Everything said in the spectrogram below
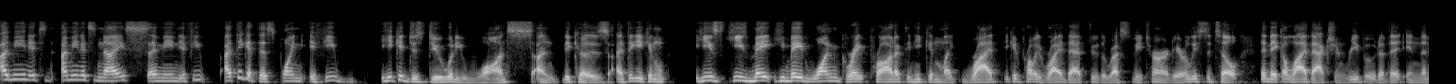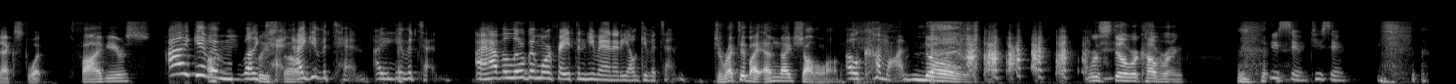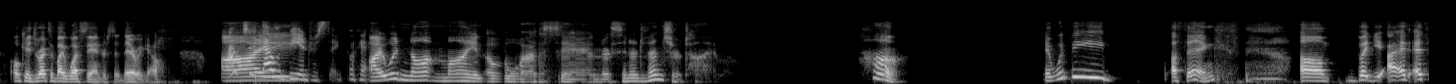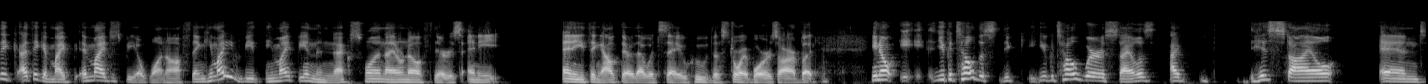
i mean it's i mean it's nice i mean if you i think at this point if he he could just do what he wants on because I think he can he's he's made he made one great product and he can like ride he can probably ride that through the rest of eternity or at least until they make a live action reboot of it in the next what five years I give Oh, him like 10. stop. I give it 10. I give it 10. I have a little bit more faith in humanity. I'll give it 10. directed by M Night Shyamalan. Oh, come on. No, we're still recovering. Too soon. Too soon. okay, directed by Wes Anderson. There we go. Actually, I, that would be interesting. Okay. I would not mind a Wes Anderson Adventure Time. Huh. It would be a thing. Um, but yeah, I, I think I think it might it might just be a one-off thing. He might even be he might be in the next one. I don't know if there's any anything out there that would say who the storyboards are, but you know, i- you could tell this you, you could tell where his style is. I his style and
